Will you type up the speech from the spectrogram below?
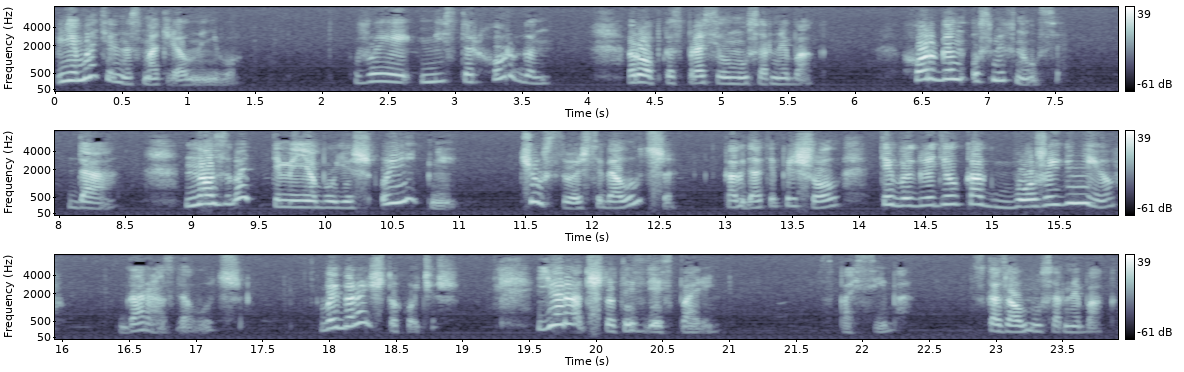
внимательно смотрел на него. «Вы мистер Хорган?» — робко спросил мусорный бак. Хорган усмехнулся. «Да, но звать ты меня будешь Уитни. Чувствуешь себя лучше? Когда ты пришел, ты выглядел как божий гнев. Гораздо лучше. Выбирай, что хочешь. Я рад, что ты здесь, парень». «Спасибо», — сказал мусорный бак.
